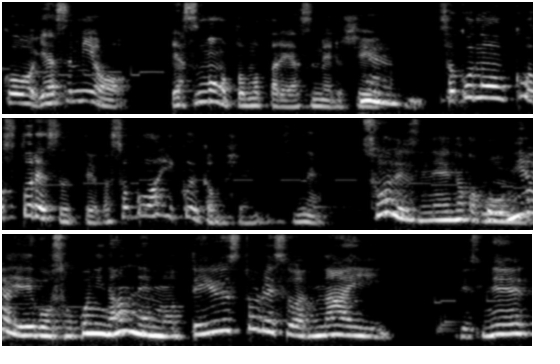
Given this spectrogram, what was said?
こう、休みを休もうと思ったら休めるし、うんそこのこうストレスっていうか、そこは低いかもしれないですね。そうですね。なんかこう、うん未来英語そこに何年もっていうストレスはないですね。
